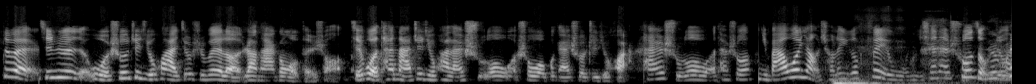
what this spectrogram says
对，其实我说这句话就是为了让他跟我分手。结果他拿这句话来数落我，说我不该说这句话。他还数落我，他说：“你把我养成了一个废物，你现在说走就走。”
